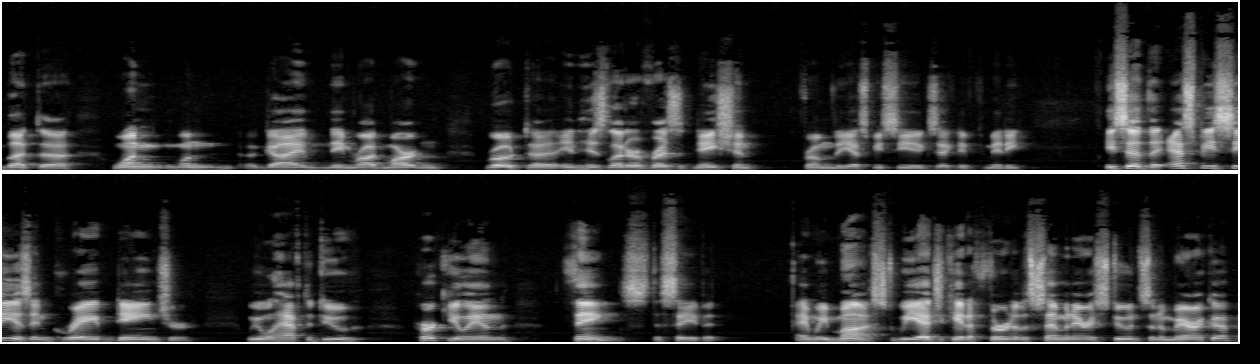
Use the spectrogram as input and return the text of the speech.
But uh, one, one guy named Rod Martin wrote uh, in his letter of resignation from the SBC Executive Committee. He said the SBC is in grave danger. We will have to do Herculean things to save it. And we must. We educate a third of the seminary students in America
